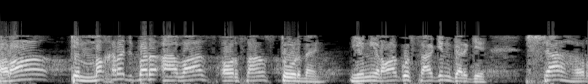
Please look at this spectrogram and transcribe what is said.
را کے مخرج پر آواز اور سانس توڑ دیں یعنی را کو ساکن کر کے۔ شہر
